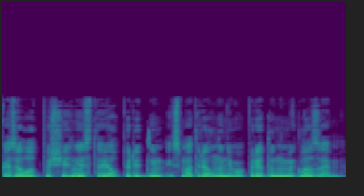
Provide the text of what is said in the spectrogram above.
Козел отпущения стоял перед ним и смотрел на него преданными глазами.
